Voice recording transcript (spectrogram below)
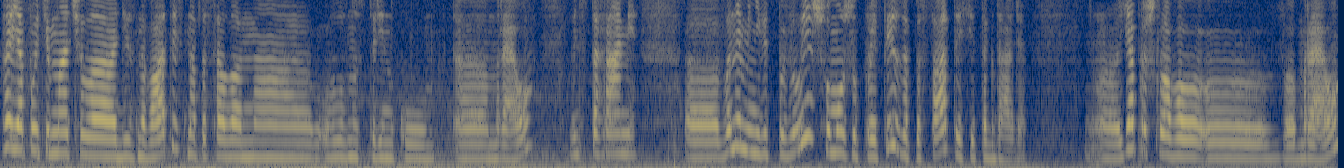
А Я потім почала дізнаватись, написала на головну сторінку е, МРЕО в інстаграмі. Е, Вони мені відповіли, що можу прийти, записатись і так далі. Е, Я прийшла в, е, МРЕО,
